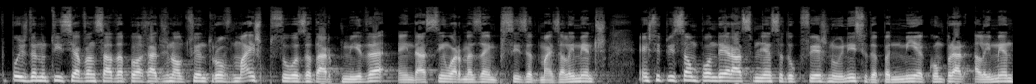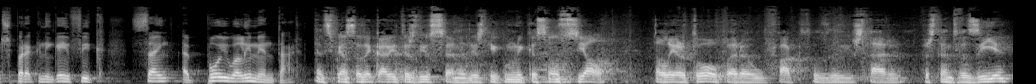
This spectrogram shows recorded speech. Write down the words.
Depois da notícia avançada pela Rádio Jornal do Centro, houve mais pessoas a dar comida. Ainda assim, o armazém precisa de mais alimentos. A instituição pondera a semelhança do que fez no início da pandemia, comprar alimentos para que ninguém fique sem apoio alimentar. A dispensa da Caritas Diocesana, desde que a comunicação social alertou para o facto de estar bastante vazia,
